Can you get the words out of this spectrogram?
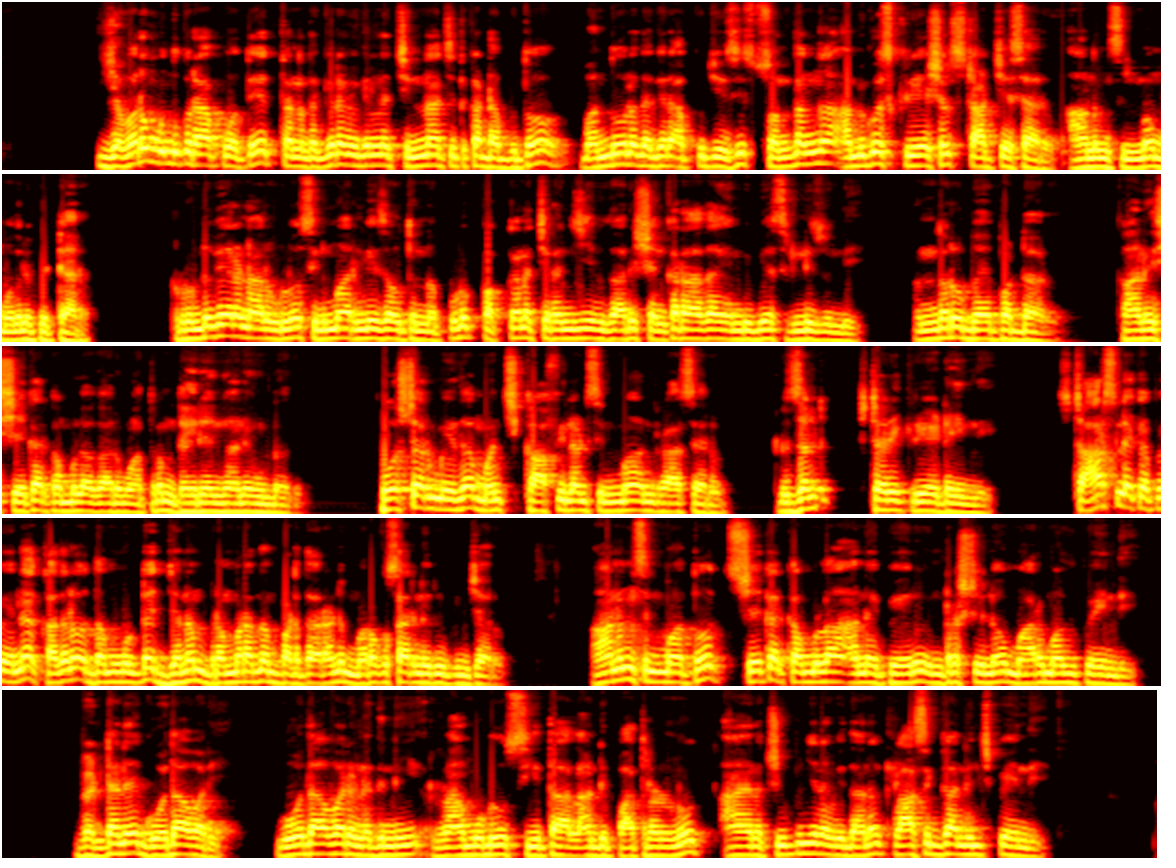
ఎవరు ముందుకు రాకపోతే తన దగ్గర మిగిలిన చిన్న చితక డబ్బుతో బంధువుల దగ్గర అప్పు చేసి సొంతంగా అమిగోస్ క్రియేషన్ స్టార్ట్ చేశారు. ఆనంద్ సినిమా మొదలు పెట్టారు రెండు వేల నాలుగులో సినిమా రిలీజ్ అవుతున్నప్పుడు పక్కన చిరంజీవి గారి శంకరాదా ఎంబీబీఎస్ రిలీజ్ ఉంది. అందరూ భయపడ్డారు. కానీ శేఖర్ కమ్ముల గారు మాత్రం ధైర్యంగానే ఉన్నారు. పోస్టర్ మీద మంచి కాఫీ లాంటి సినిమా అని రాశారు. రిజల్ట్ స్టరీ క్రియేట్ అయింది. స్టార్స్ లేకపోయినా కథలో దమ్ముంటే జనం బ్రహ్మరథం పడతారని మరొకసారి నిరూపించారు. ఆనంద్ సినిమాతో శేఖర్ కమ్ముల అనే పేరు ఇండస్ట్రీలో మారుమోగిపోయింది. వెంటనే గోదావరి గోదావరి నదిని రాముడు సీత లాంటి పాత్రలను ఆయన చూపించిన విధానం క్లాసిక్గా నిలిచిపోయింది.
